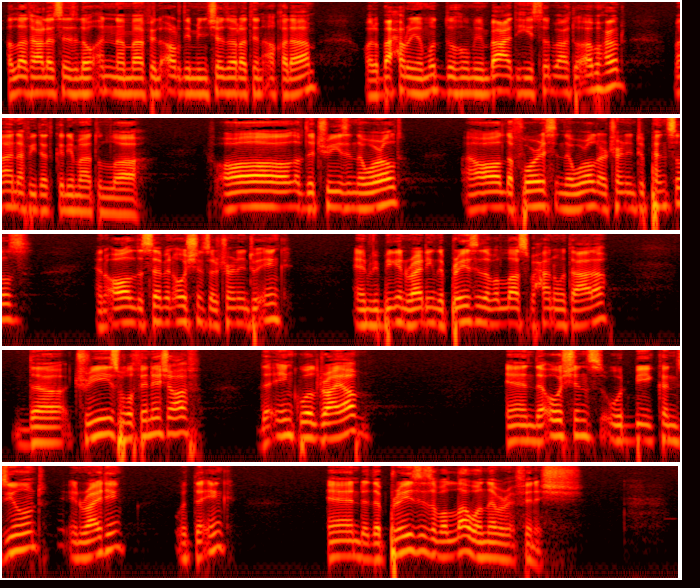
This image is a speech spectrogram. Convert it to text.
Allah Ta'ala says لو أن ما في الأرض من شجرة أقلام والبحر يمده من بعده سبعة أبحر ما نفدت كلمات الله If all of the trees in the world all the forests in the world are turned into pencils and all the seven oceans are turned into ink and we begin writing the praises of Allah subhanahu wa ta'ala the trees will finish off the ink will dry up and the oceans would be consumed in writing with the ink and the praises of Allah will never finish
